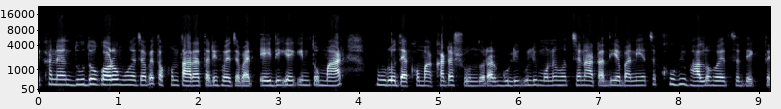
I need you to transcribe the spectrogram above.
এখানে দুধও গরম হয়ে যাবে, তখন তাড়াতাড়ি হয়ে যাবে। আর এইদিকে কিন্তু মার পুরো দেখো মাখাটা সুন্দর আর গুলি গুলি মনে হচ্ছে না, আটা দিয়ে বানিয়েছে, খুবই ভালো হয়েছে দেখতে।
